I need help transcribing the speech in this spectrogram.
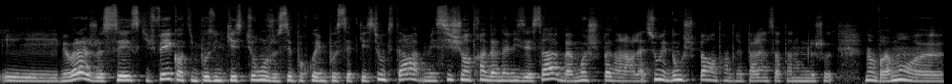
et, mais voilà, je sais ce qu'il fait, quand il me pose une question, je sais pourquoi il me pose cette question, etc. Mais si je suis en train d'analyser ça, bah moi je suis pas dans la relation et donc je suis pas en train de réparer un certain nombre de choses. Non, vraiment, euh,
